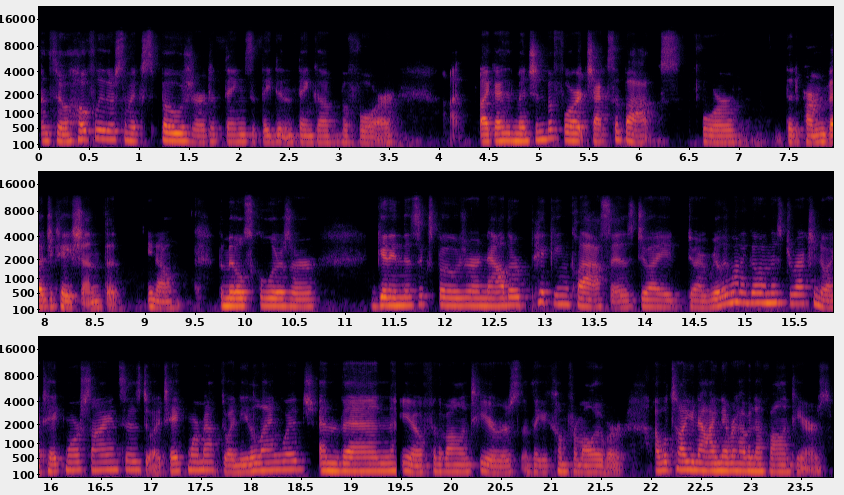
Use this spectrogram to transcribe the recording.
And so hopefully there's some exposure to things that they didn't think of before. Like I mentioned before, it checks a box for the Department of Education that, you know, the middle schoolers are getting this exposure. Now they're picking classes. Do i do i really want to go in this direction? Do i take more sciences? Do i take more math? Do i need a language? And then you know for the volunteers and they could come from all over. I will tell you now i never have enough volunteers.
